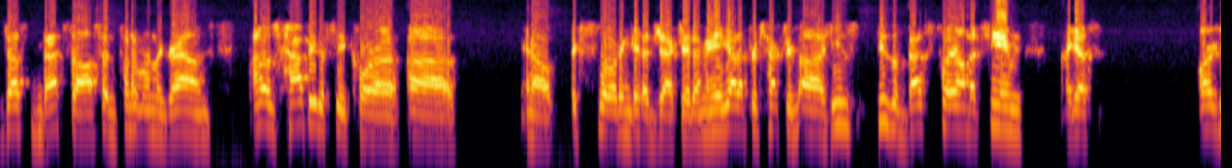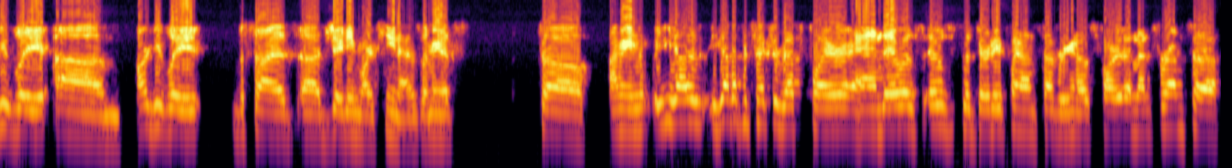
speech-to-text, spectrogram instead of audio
dust Betts off and put him on the ground. I was happy to see Cora, uh, you know, explode and get ejected. I mean, you got to protect him. Uh, he's he's the best player on the team, I guess. Arguably, um, arguably besides uh, JD Martinez. I mean, it's so. I mean, you got you got to protect your best player, and it was it was the dirty play on Severino's part, and then for him to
